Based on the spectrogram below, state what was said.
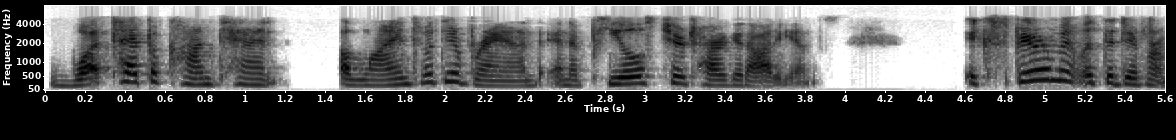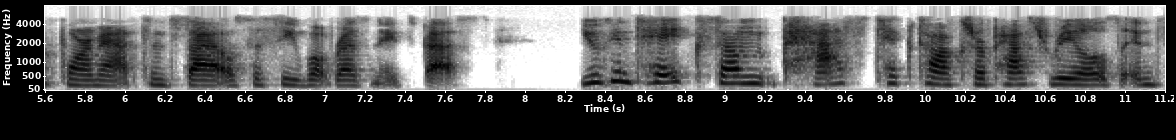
what type of content aligns with your brand and appeals to your target audience. Experiment with the different formats and styles to see what resonates best. You can take some past TikToks or past reels and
